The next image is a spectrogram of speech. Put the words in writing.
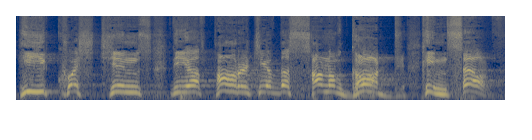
he questions the authority of the Son of God Himself.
